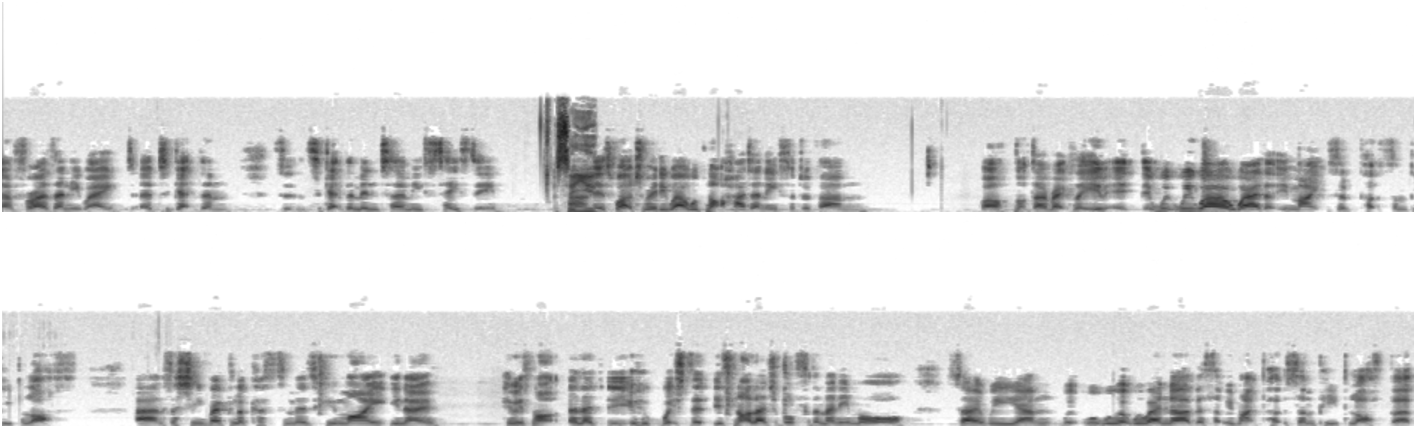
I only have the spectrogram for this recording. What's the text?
uh, for us anyway to, uh, to get them to, to, get them into Miso Tasty. So you... it's worked really well. We've not had any sort of um, well, not directly. It, it, we, we were aware that it might sort of put some people off um, especially regular customers who might, you know, who it's not which that is not eligible for them anymore. So we, um, we, we, we were nervous that we might put some people off, but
